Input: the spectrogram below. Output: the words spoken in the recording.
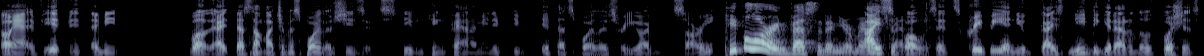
Oh yeah, if it, it- I mean, well, I, that's not much of a spoiler. She's a Stephen King fan. I mean, if you if that's spoilers for you, I'm sorry. People are invested in your marriage. I man. suppose it's creepy, and you guys need to get out of those bushes.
